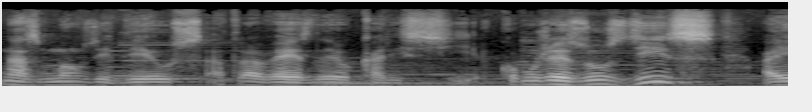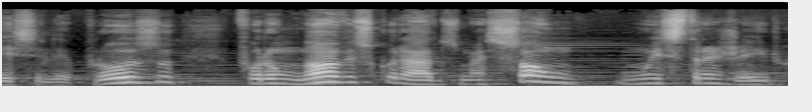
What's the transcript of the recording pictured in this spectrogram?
nas mãos de Deus através da Eucaristia. Como Jesus diz a esse leproso, foram nove curados, mas só um, um estrangeiro.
